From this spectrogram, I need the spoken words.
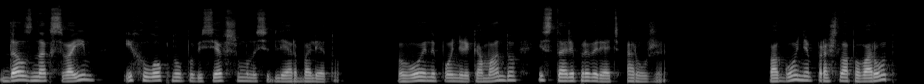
дал знак своим и хлопнул по висевшему на седле арбалету. Воины поняли команду и стали проверять оружие. Погоня прошла поворот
